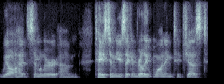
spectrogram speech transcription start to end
we all had similar um, taste in music and really wanting to just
